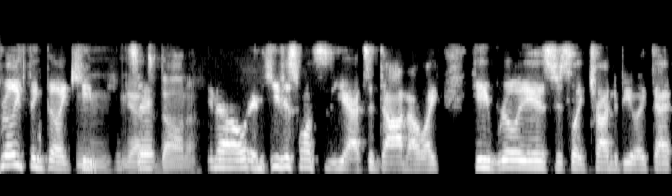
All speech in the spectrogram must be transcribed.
really think that like he Mm, yeah, to Donna. you know, and he just wants to, yeah, to Donna. Like he really is just like trying to be like that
